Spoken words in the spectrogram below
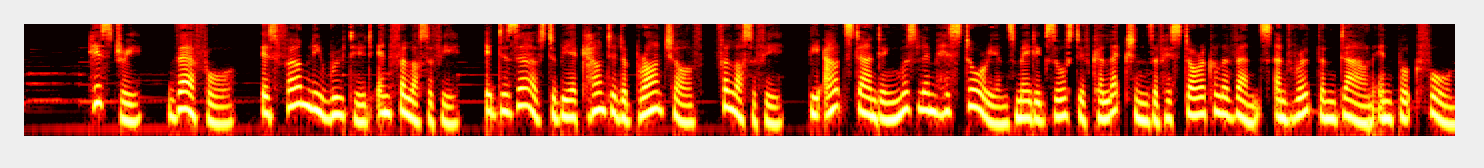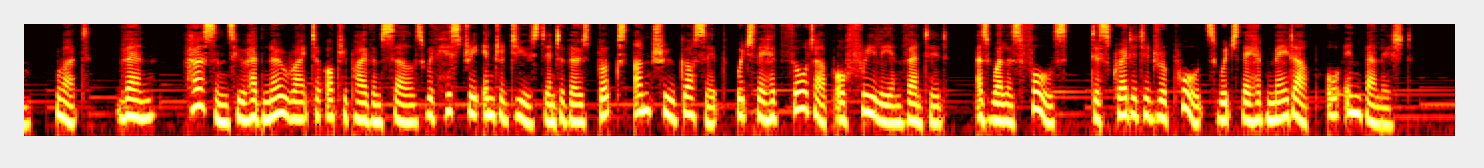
History, therefore, is firmly rooted in philosophy. It deserves to be accounted a branch of philosophy. The outstanding Muslim historians made exhaustive collections of historical events and wrote them down in book form. But, then, persons who had no right to occupy themselves with history introduced into those books untrue gossip which they had thought up or freely invented, as well as false, discredited reports which they had made up or embellished.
